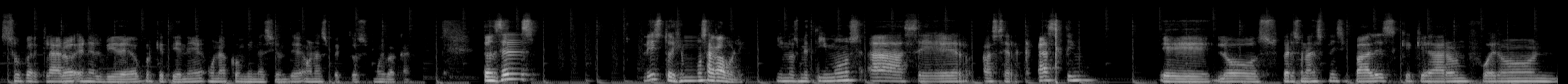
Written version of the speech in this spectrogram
súper claro en el video porque tiene una combinación de unos aspectos muy bacanos. Entonces, listo, dijimos hagámosle y nos metimos a hacer, a hacer casting eh, los personajes principales que quedaron fueron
